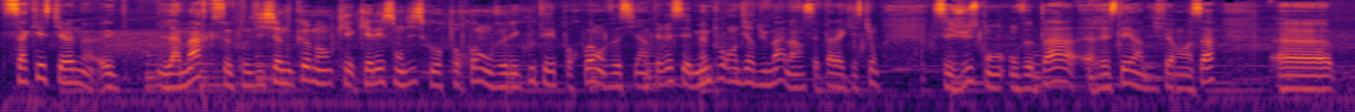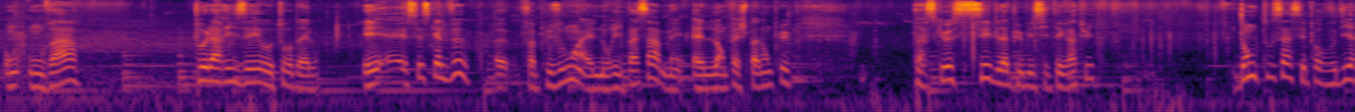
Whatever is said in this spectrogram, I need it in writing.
Ça questionne. La marque se positionne comment? Quel est son discours? Pourquoi on veut l'écouter? Pourquoi on veut s'y intéresser? Même pour en dire du mal, hein, c'est pas la question. C'est juste qu'on ne veut pas rester indifférent à ça. Euh, on va polariser autour d'elle. Et c'est ce qu'elle veut. Euh, enfin, plus ou moins, elle nourrit pas ça, mais elle l'empêche pas non plus. Parce que c'est de la publicité gratuite. Donc tout ça, c'est pour vous dire,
